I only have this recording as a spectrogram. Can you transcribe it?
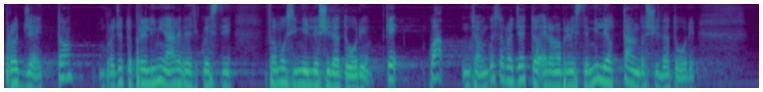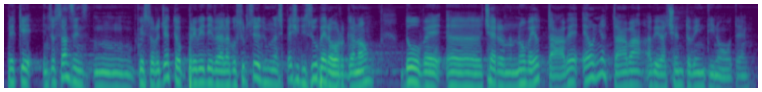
progetto, un progetto preliminare per questi famosi mille oscillatori, che qua diciamo, in questo progetto erano previsti 1080 oscillatori, perché in sostanza in, questo progetto prevedeva la costruzione di una specie di superorgano dove eh, c'erano nove ottave e ogni ottava aveva 120 note.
